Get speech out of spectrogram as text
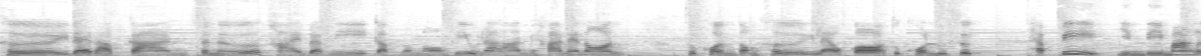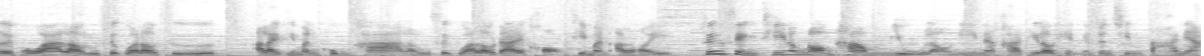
เคยได้รับการเสนอขายแบบนี้กับน้องๆ ที่อยู่หน้าร้านไหมคะ แน่นอน ทุกคนต้องเคยแล้วก็ทุกคนรู้สึก happy ยินดีมากเลย เพราะว่าเรารู้สึกว่าเราซื้ออะไรที่มันคุ้มค่า เรารู้สึกว่าเราได้ของที่มันอร่อย ซึ่งสิ่งที่น้องๆทำอยู่เหล่านี้นะคะ ที่เราเห็นกันจนชินตาเนี่ย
